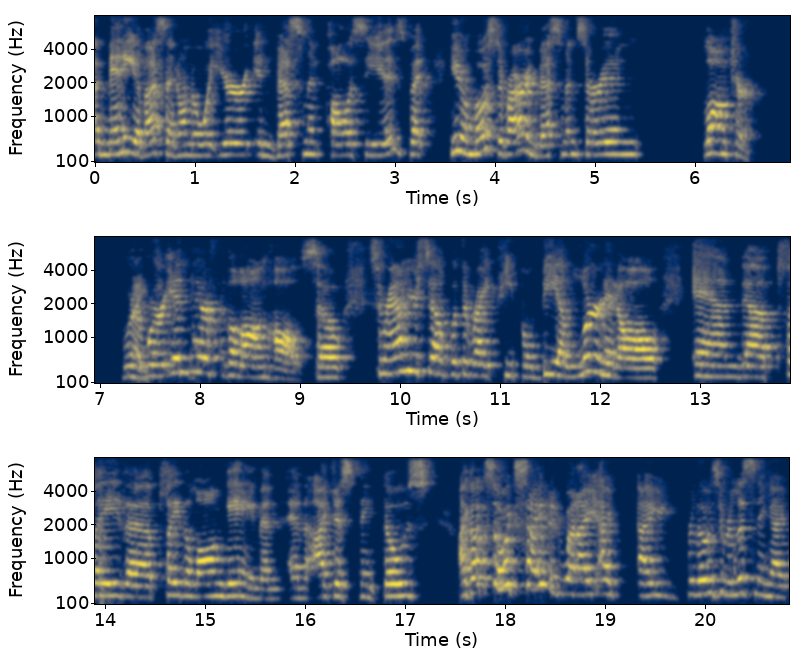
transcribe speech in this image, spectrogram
uh, many of us, I don't know what your investment policy is, but you know, most of our investments are in long term We're, Right. we're in there for the long haul. So surround yourself with the right people, be a learn it all and uh, play the, play the long game. And, and I just think those, I got so excited when I, I, I, for those who are listening, I,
